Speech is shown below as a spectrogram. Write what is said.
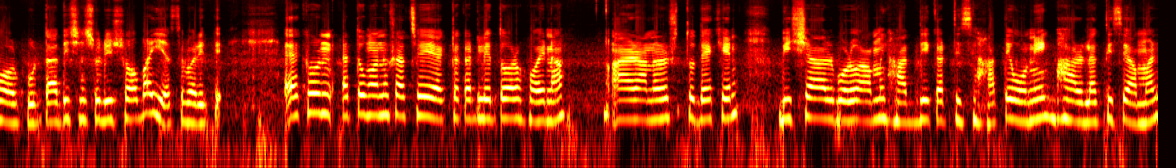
ভরপুর, দাদি শাশুড়ি সবাই আছে বাড়িতে। এখন এত মানুষ আছে, একটা কাটলে তো আর হয় না। আর আনারস তো দেখেন, বিশাল বড় আমি হাত দিয়ে কাটতেছি। হাতে অনেক ভার লাগতেছে আমার।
